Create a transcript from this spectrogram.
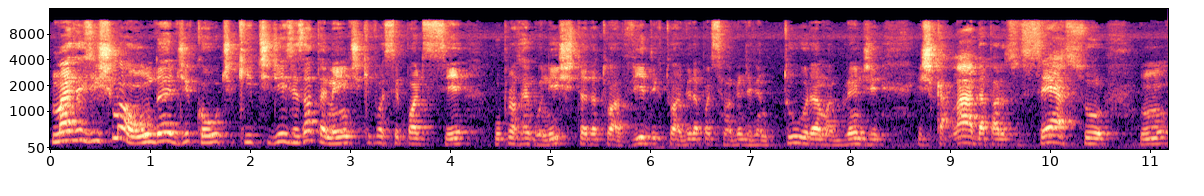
Mas existe uma onda de coach que te diz exatamente que você pode ser o protagonista da tua vida, que tua vida pode ser uma grande aventura, uma grande escalada para o sucesso. Um...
